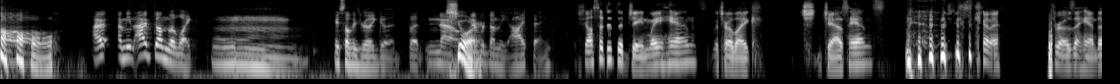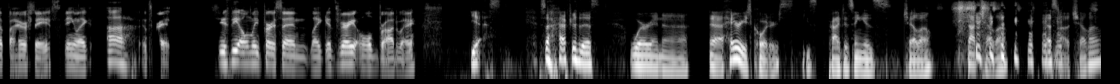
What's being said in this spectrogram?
Oh. I I mean I've done the like mm, if something's really good, but no, Sure. never done the eye thing. she also did the Janeway hands, which are like sh- jazz hands. she just kind of throws a hand up by her face, being like, ah, it's great. She's the only person, like, it's very old Broadway. Yes. So after this, we're in uh, uh, Harry's quarters. He's practicing his cello. Not cello. That's not a cello.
